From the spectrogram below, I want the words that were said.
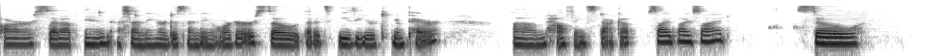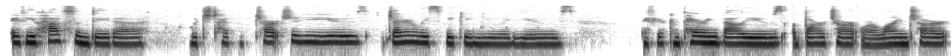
are set up in ascending or descending order so that it's easier to compare um, how things stack up side by side. So if you have some data, which type of chart should you use? Generally speaking, you would use, if you're comparing values, a bar chart or a line chart.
